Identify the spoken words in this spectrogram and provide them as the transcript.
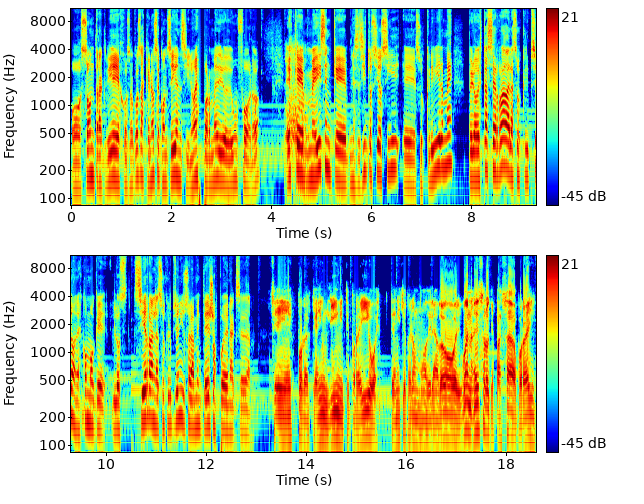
o soundtracks viejos o cosas que no se consiguen si no es por medio de un foro, es que me dicen que necesito sí o sí eh, suscribirme, pero está cerrada la suscripción. Es como que los cierran la suscripción y solamente ellos pueden acceder. Sí, es porque hay un límite por ahí o tenés que poner un moderador. Y bueno, eso es lo que pasaba por ahí.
